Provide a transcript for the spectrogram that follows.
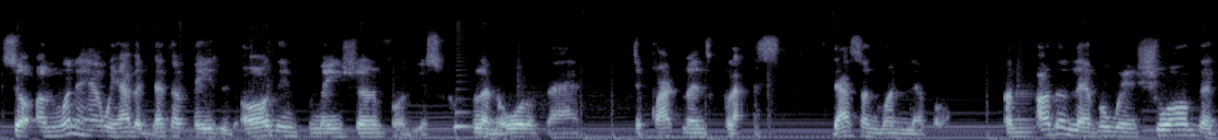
So on one hand, we have a database with all the information for the school and all of that, department, class. That's on one level. On the other level, we ensure that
